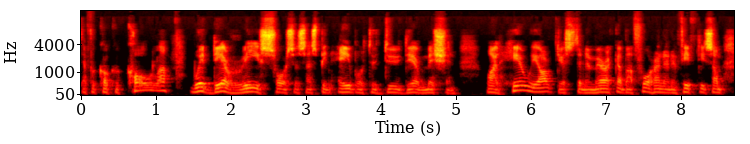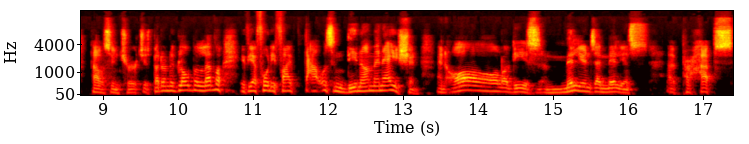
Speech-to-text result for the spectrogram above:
that for Coca-Cola, with their resources, has been able to do their mission while here we are just in America, about 450 some thousand churches. But on a global level, if you have 45,000 denomination and all of these millions and millions uh, perhaps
